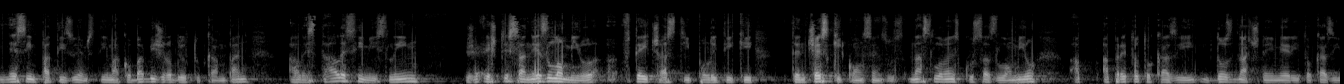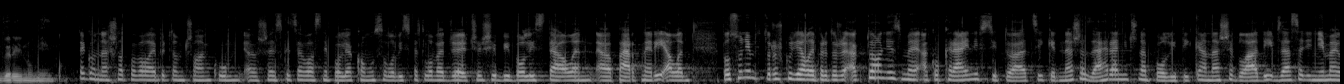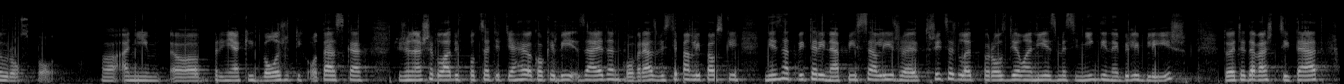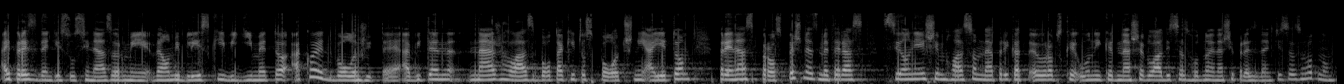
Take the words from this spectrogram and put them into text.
nesympatizujem s tým, ako Babiš robil tú kampaň, ale stále si myslím, že ešte sa nezlomil v tej časti politiky ten český konsenzus na Slovensku sa zlomil a, a preto to kazí, do značnej miery to kazí verejnú mienku. Tak on našlapoval aj pri tom článku 6, e, keď sa vlastne Poliakom muselo vysvetľovať, že Češi by boli stále e, partneri, ale posuniem to trošku ďalej, pretože aktuálne sme ako krajiny v situácii, keď naša zahraničná politika, naše vlády v zásade nemajú rozpor ani pri nejakých dôležitých otázkach. Čiže naše vlády v podstate ťahajú ako keby za jeden povraz. Vy ste, pán Lipavský, dnes na Twitteri napísali, že 30 let po rozdelení sme si nikdy nebyli blíž. To je teda váš citát. Aj prezidenti sú si názormi veľmi blízki, vidíme to. Ako je dôležité, aby ten náš hlas bol takýto spoločný a je to pre nás prospešné? Sme teraz silnejším hlasom napríklad v Európskej únii, keď naše vlády sa zhodnú, aj naši prezidenti sa zhodnú?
